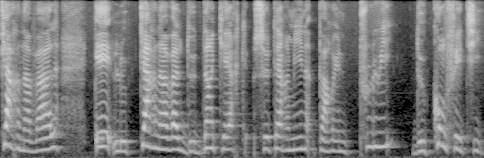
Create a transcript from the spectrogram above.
carnaval. Et le carnaval de Dunkerque se termine par une pluie de confettis.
